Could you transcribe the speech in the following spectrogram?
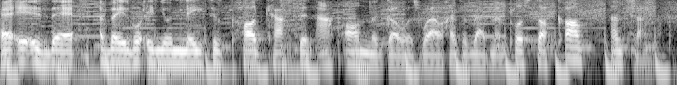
Uh, it is there, available in your native podcasting app on the go as well. Head to redmenplus.com and sign up.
